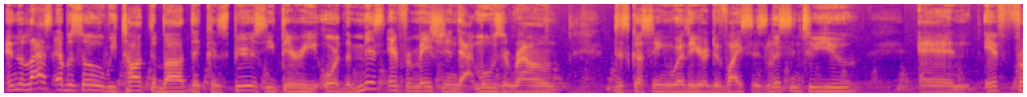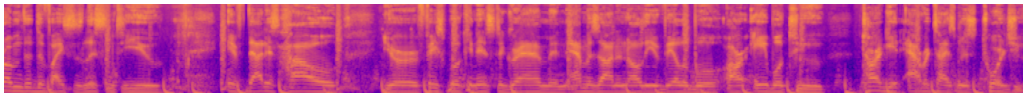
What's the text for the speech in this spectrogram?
In the last episode, we talked about the conspiracy theory or the misinformation that moves around, discussing whether your devices listen to you and if from the devices listen to you, if that is how your Facebook and Instagram and Amazon and all the available are able to target advertisements towards you.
